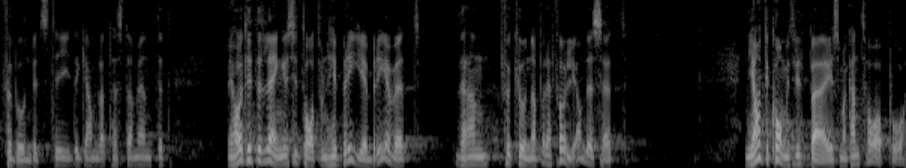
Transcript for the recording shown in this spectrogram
förbundets tid, det gamla testamentet. Men jag har ett lite längre citat från Hebreerbrevet där han förkunnar på det följande sätt. Ni har inte kommit till ett berg som man kan ta på,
